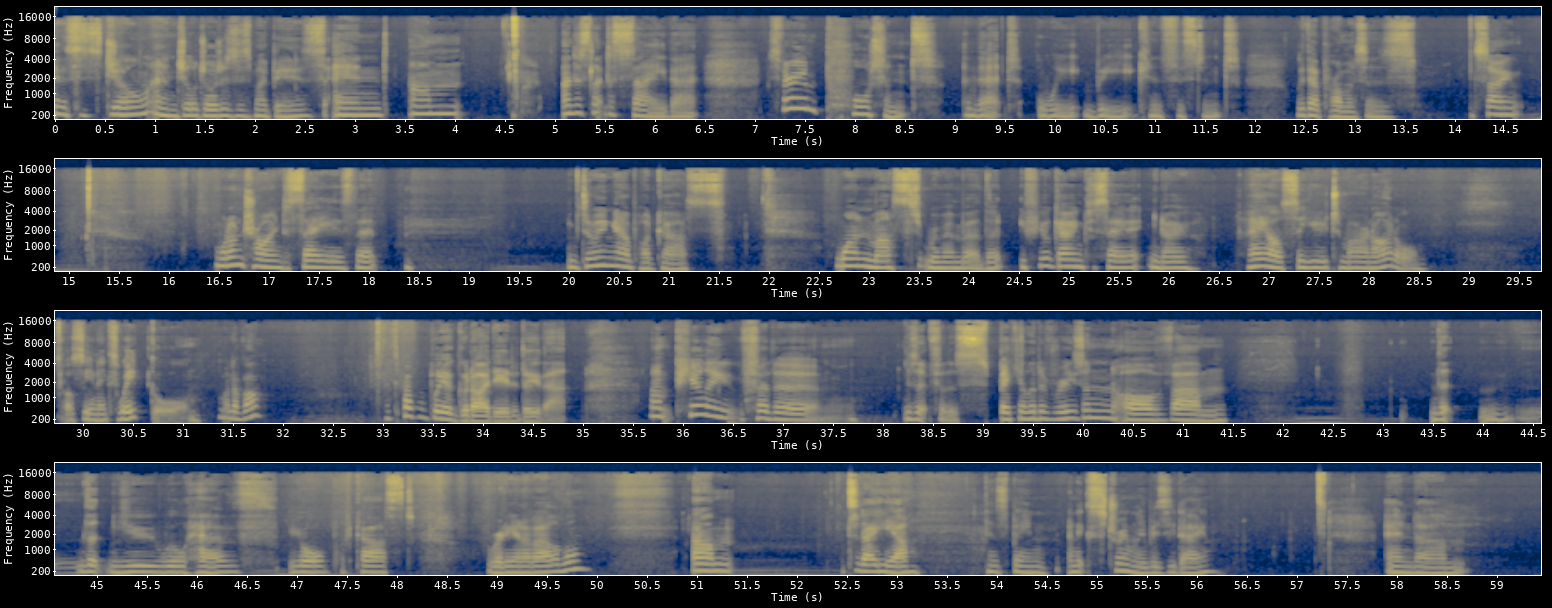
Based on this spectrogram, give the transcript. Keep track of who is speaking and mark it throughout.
Speaker 1: Hey, this is Jill, and Jill Georges is my biz. And um, I'd just like to say that it's very important that we be consistent with our promises. So, what I'm trying to say is that doing our podcasts, one must remember that if you're going to say that, you know, hey, I'll see you tomorrow night or I'll see you next week or whatever. It's probably a good idea to do that. Um, purely for the, is it for the speculative reason of um, that that you will have your podcast ready and available. Um, today here has been an extremely busy day, and um,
